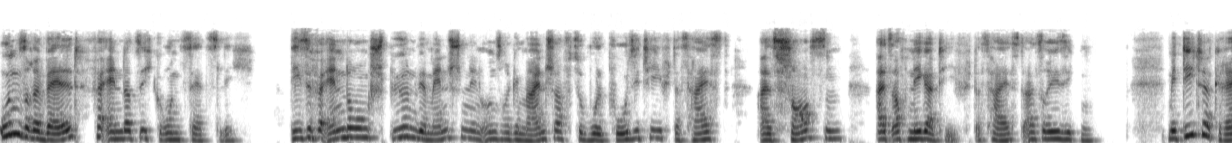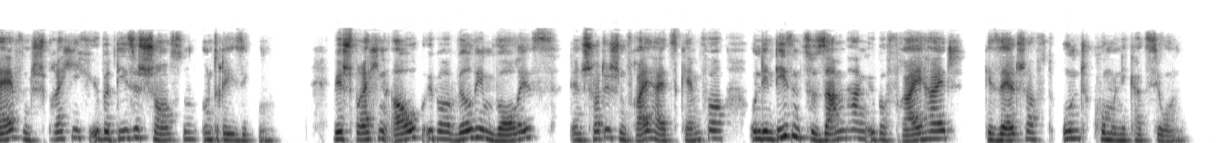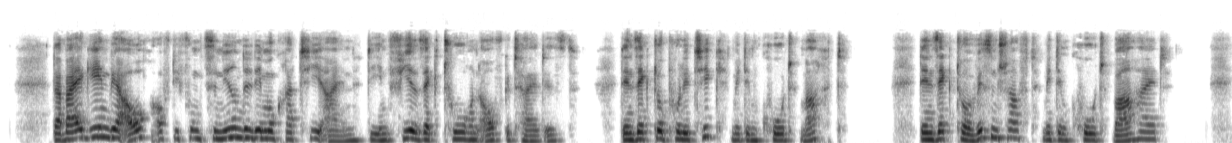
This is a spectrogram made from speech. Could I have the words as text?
Unsere Welt verändert sich grundsätzlich. Diese Veränderung spüren wir Menschen in unserer Gemeinschaft sowohl positiv, das heißt als Chancen, als auch negativ, das heißt als Risiken. Mit Dieter Gräfen spreche ich über diese Chancen und Risiken. Wir sprechen auch über William Wallace, den schottischen Freiheitskämpfer, und in diesem Zusammenhang über Freiheit, Gesellschaft und Kommunikation. Dabei gehen wir auch auf die funktionierende Demokratie ein, die in vier Sektoren aufgeteilt ist. Den Sektor Politik mit dem Code Macht, den Sektor Wissenschaft mit dem Code Wahrheit,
